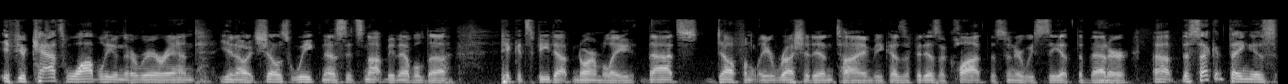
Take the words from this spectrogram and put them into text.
if your cat's wobbly in their rear end, you know, it shows weakness. It's not being able to pick its feet up normally. That's definitely rush it in time because if it is a clot, the sooner we see it, the better. Uh, the second thing is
